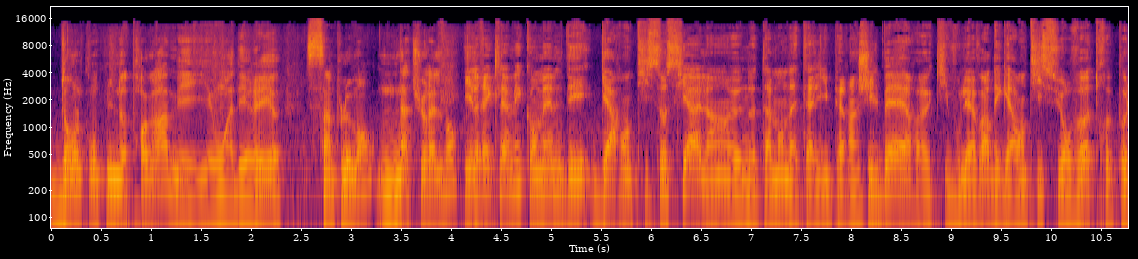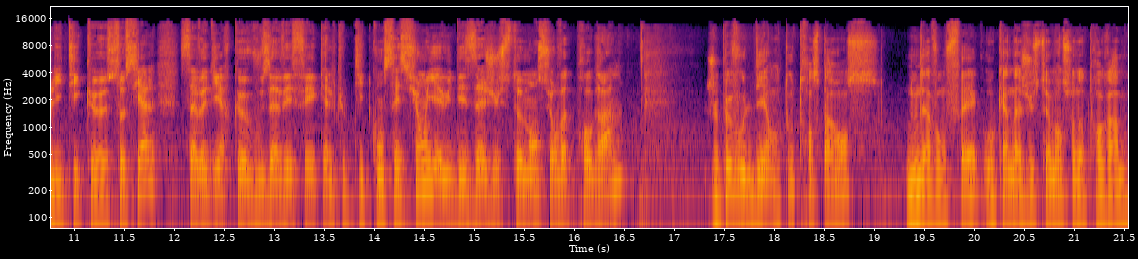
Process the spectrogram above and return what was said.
dans le contenu de notre programme et y ont adhéré euh, simplement, naturellement. Il réclamait quand même des garanties sociales, hein, euh, notamment Nathalie Perrin-Gilbert, euh, qui voulait avoir des garanties sur votre politique sociale. Ça veut dire que vous avez fait quelques petites concessions, il y a eu des ajustements sur votre programme? Je peux vous le dire en toute transparence, nous n'avons fait aucun ajustement sur notre programme.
